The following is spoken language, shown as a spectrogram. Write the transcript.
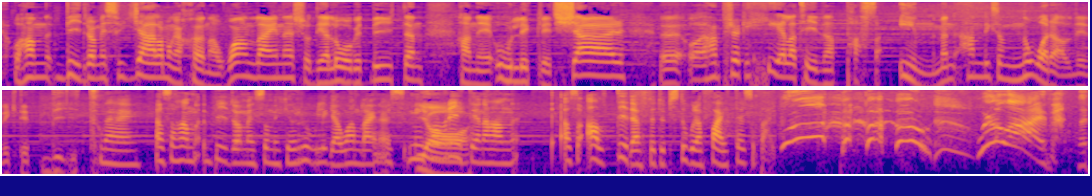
Och han bidrar med så jävla många sköna one-liners och dialogutbyten. Han är olyckligt kär och han försöker hela tiden att passa in, men han liksom når aldrig riktigt dit. Nej, alltså han bidrar med så mycket roliga one-liners. Min Ja. favorit är när han, alltså alltid efter typ stora fighter så bara We're alive! Let's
